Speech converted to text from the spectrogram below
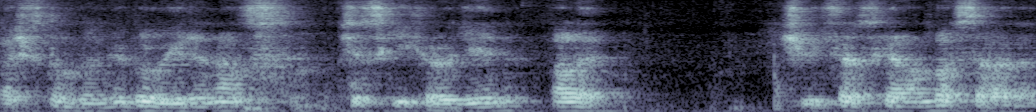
až v tom velmi bylo 11 českých rodin, ale švýcarská ambasáda.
